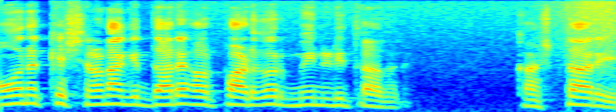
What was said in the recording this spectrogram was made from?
ಮೌನಕ್ಕೆ ಶರಣಾಗಿದ್ದಾರೆ. ಅವ್ರ ಪಾಡ್ಗವ್ರು ಮೀನು ಹಿಡಿತಾ ಇದ್ದಾರೆ. ಕಷ್ಟ ರೀ.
